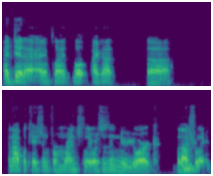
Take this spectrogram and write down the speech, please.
I did. I, I applied. Well, I got uh an application from Rensselaer, which is in New York, but that was Mm. for like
